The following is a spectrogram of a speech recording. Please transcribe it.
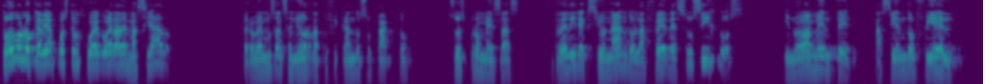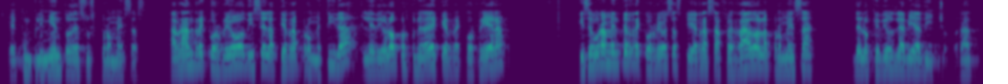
todo lo que había puesto en juego era demasiado. Pero vemos al Señor ratificando su pacto, sus promesas, redireccionando la fe de sus hijos y nuevamente haciendo fiel el cumplimiento de sus promesas. Abraham recorrió, dice, la tierra prometida, le dio la oportunidad de que recorriera y seguramente recorrió esas tierras aferrado a la promesa de lo que Dios le había dicho, ¿verdad?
